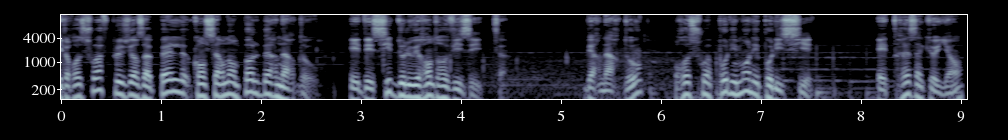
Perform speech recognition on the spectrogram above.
Ils reçoivent plusieurs appels concernant Paul Bernardo et décident de lui rendre visite. Bernardo reçoit poliment les policiers, est très accueillant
